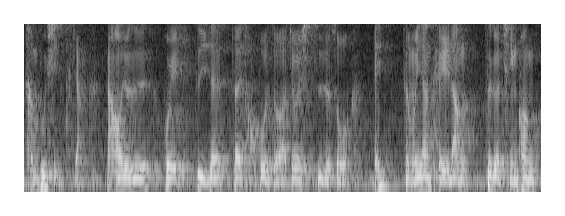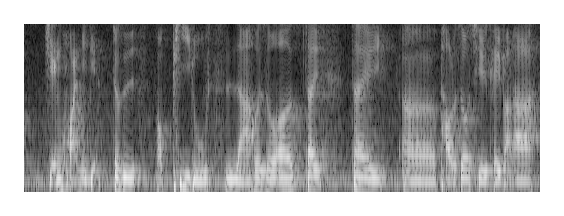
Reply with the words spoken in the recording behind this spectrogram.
很不行这样。然后就是会自己在在跑步的时候啊，就会试着说，哎，怎么样可以让这个情况减缓一点？就是哦，譬如丝啊，或者说哦，在在呃跑的时候，其实可以把它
